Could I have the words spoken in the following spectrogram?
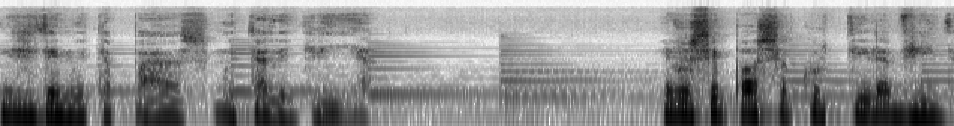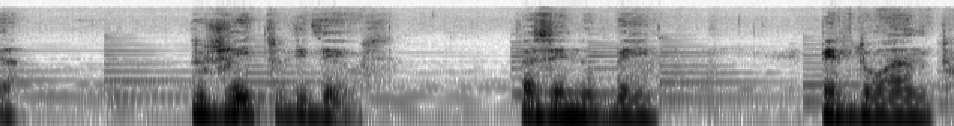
lhes dê muita paz, muita alegria. E você possa curtir a vida do jeito de Deus fazendo bem, perdoando,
